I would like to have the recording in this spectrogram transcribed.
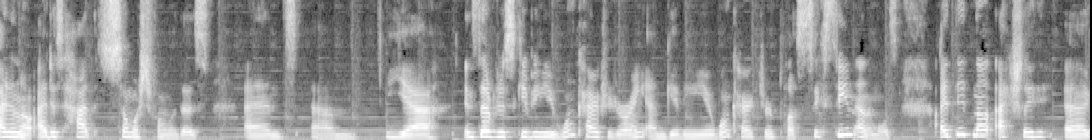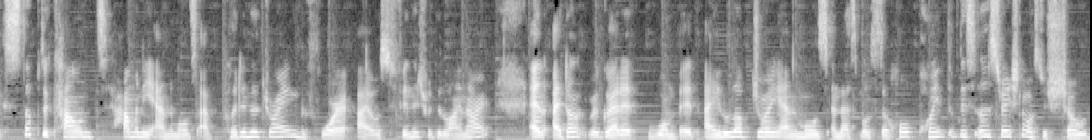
I don't know, I just had so much fun with this. And um, yeah, instead of just giving you one character drawing, I'm giving you one character plus 16 animals. I did not actually uh, stop to count how many animals I've put in the drawing before I was finished with the line art, and I don't regret it one bit. I love drawing animals, and that's was the whole point of this illustration was to show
